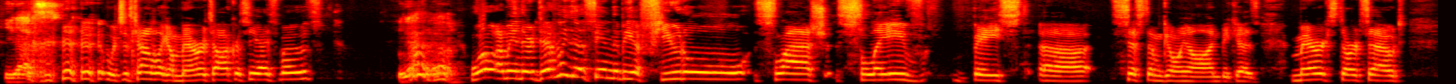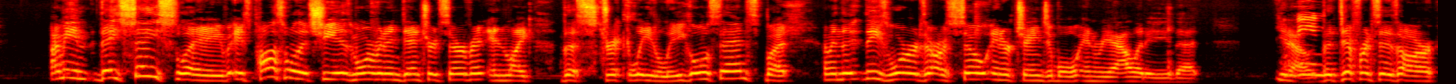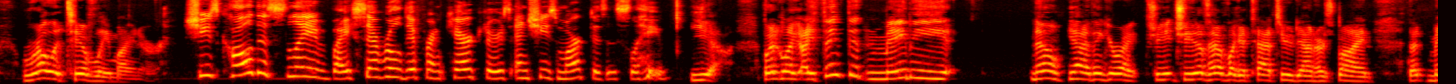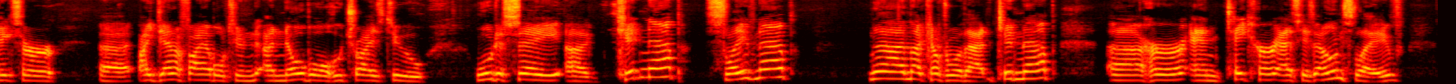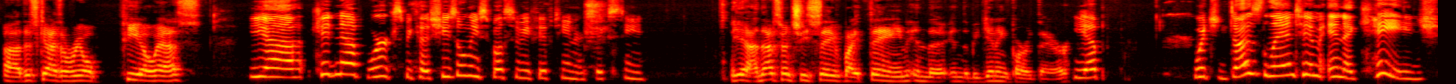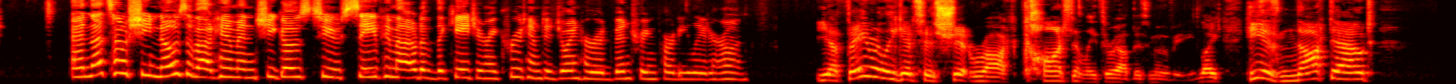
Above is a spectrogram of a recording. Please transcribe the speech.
yes. which is kind of like a meritocracy, I suppose. Yeah, yeah. Well, I mean, there definitely does seem to be a feudal slash slave based uh, system going on because Merrick starts out. I mean, they say slave. It's possible that she is more of an indentured servant in like the strictly legal sense, but I mean, the, these words are so interchangeable in reality that you I know mean- the differences are relatively minor. She's called a slave by several different characters, and she's marked as a slave. Yeah, but like I think that maybe no, yeah, I think you're right. She she does have like a tattoo down her spine that makes her uh, identifiable to a noble who tries to, we'll just say, uh, kidnap, slave nap. No, I'm not comfortable with that. Kidnap uh, her and take her as his own slave. Uh, this guy's a real pos. Yeah, kidnap works because she's only supposed to be 15 or 16. Yeah, and that's when she's saved by Thane in the in the beginning part there. Yep. Which does land him in a cage. And that's how she knows about him, and she goes to save him out of the cage and recruit him to join her adventuring party later on. Yeah, Thane really gets his shit rocked constantly throughout this movie. Like he is knocked out,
